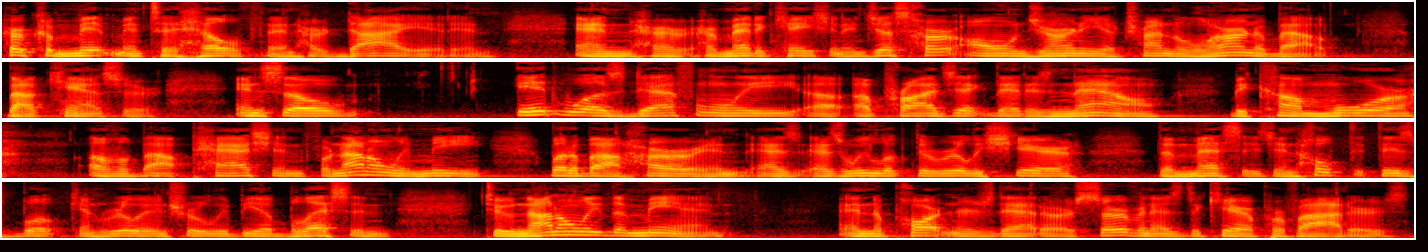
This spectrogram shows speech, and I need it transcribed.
her commitment to health and her diet and, and her, her medication and just her own journey of trying to learn about, about cancer. And so it was definitely a, a project that has now become more of about passion for not only me, but about her. And as, as we look to really share the message and hope that this book can really and truly be a blessing to not only the men and the partners that are serving as the care providers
